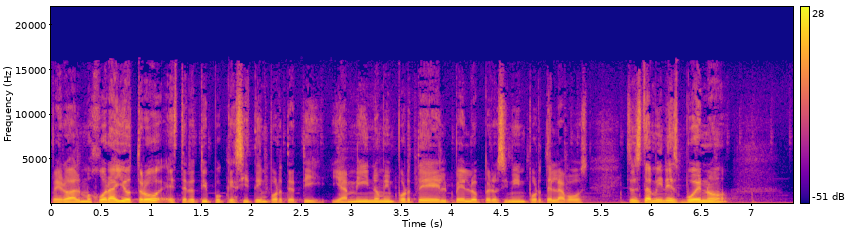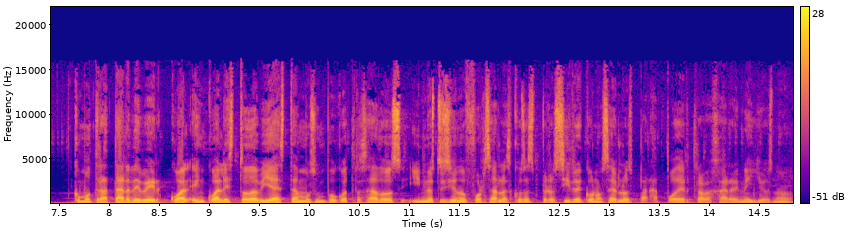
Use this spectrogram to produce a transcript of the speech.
pero a lo mejor hay otro estereotipo que sí te importe a ti. Y a mí no me importe el pelo, pero sí me importe la voz. Entonces también es bueno como tratar de ver cuál, en cuáles todavía estamos un poco atrasados y no estoy diciendo forzar las cosas, pero sí reconocerlos para poder trabajar en ellos, ¿no?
